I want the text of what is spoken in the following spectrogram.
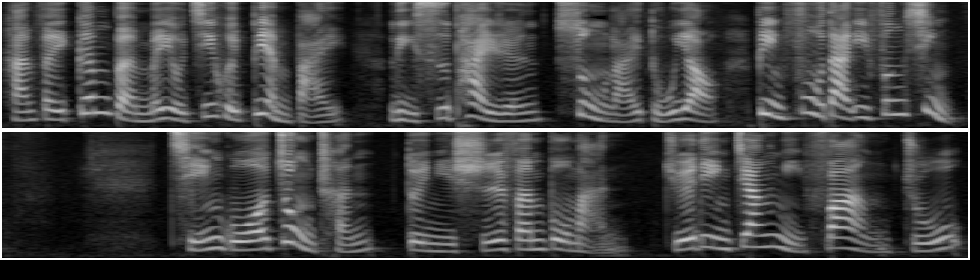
韩非根本没有机会辩白。李斯派人送来毒药，并附带一封信：秦国重臣对你十分不满，决定将你放逐。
